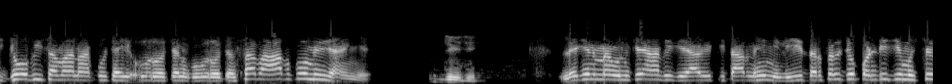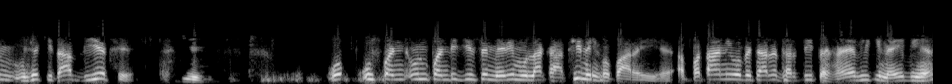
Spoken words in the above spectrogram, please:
जो भी सामान आपको चाहिए ओरोचन गोरोचन सब आपको मिल जाएँगे। जी जी। लेकिन मैं उनके यहाँ भी गया ये किताब नहीं मिली। दरअसल जो पंडित जी मुझसे मुझे किताब दिए थे जी। वो उस पंड, उन पंडित जी से मेरी मुलाकात ही नहीं हो पा रही है। अब पता नहीं वो बेचारे धरती पे हैं भी कि नहीं भी हैं।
